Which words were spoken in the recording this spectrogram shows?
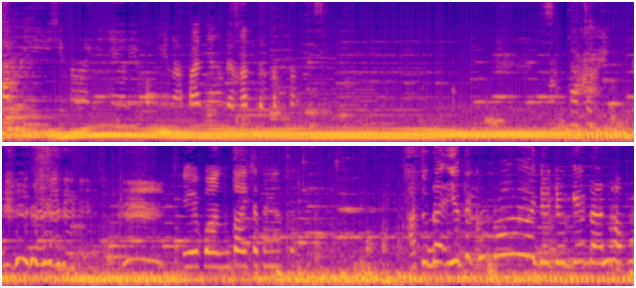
Tapi kita lagi nyari penginapan yang dekat-dekat di sini. Sumpah tuh. Iya, pantai katanya tuh. Atuh dah iya teh kumaha jojogedan apa?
